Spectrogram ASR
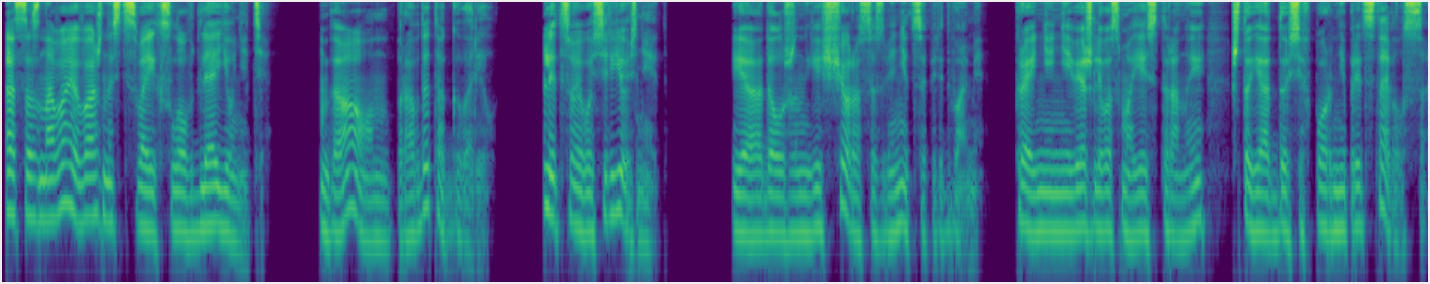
осознавая важность своих слов для Юнити. Да, он правда так говорил. Лицо его серьезнеет. Я должен еще раз извиниться перед вами. Крайне невежливо с моей стороны, что я до сих пор не представился.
